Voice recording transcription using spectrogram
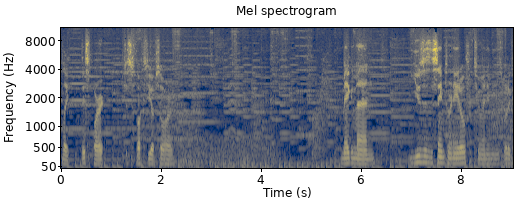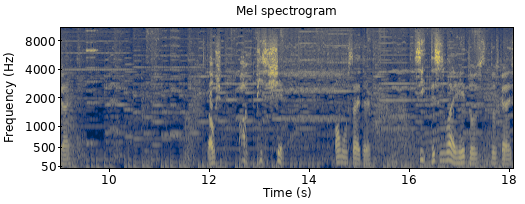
like, this part. Just fucks you up so hard. Mega Man uses the same tornado for two enemies. What a guy. Oh, sh oh, you piece of shit. Almost died there. See, this is why I hate those those guys.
